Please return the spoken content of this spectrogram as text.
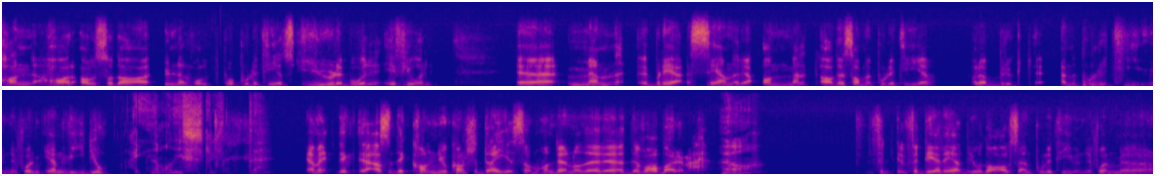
Han har altså da underholdt på politiets julebord i fjor. Men ble senere anmeldt av det samme politiet for å ha brukt en politiuniform i en video. Nei, nå må de slutte. Ja, men det, altså, det kan jo kanskje dreie seg om han der nå der Det var bare meg. Ja. For, for der er det jo da altså en politiuniform eh,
